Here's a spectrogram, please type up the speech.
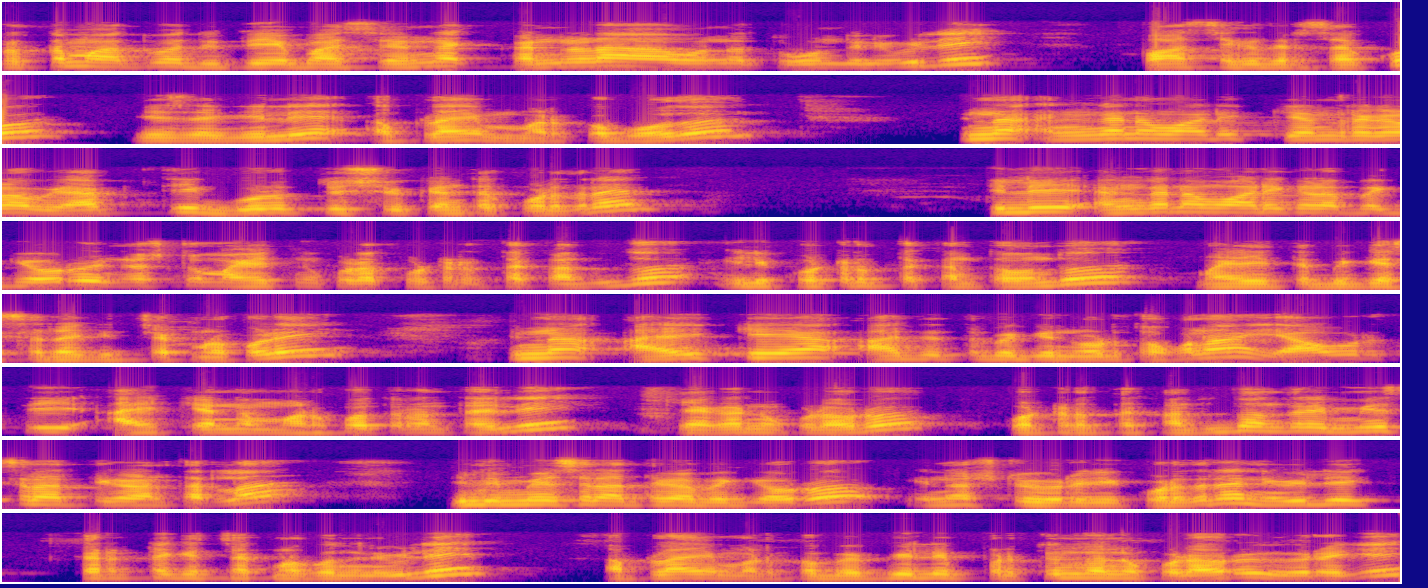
ಪ್ರಥಮ ಅಥವಾ ದ್ವಿತೀಯ ಭಾಷೆಯನ್ನ ಕನ್ನಡವನ್ನು ತಗೊಂಡು ನೀವು ಇಲ್ಲಿ ಪಾಸ್ ಆಗಿದ್ರೆ ಸಾಕು, ಈಸಿಯಾಗಿ ಇಲ್ಲಿ ಅಪ್ಲೈ ಮಾಡ್ಕೋಬಹುದು ಇನ್ನ ಅಂಗನವಾಡಿ ಕೇಂದ್ರಗಳ ವ್ಯಾಪ್ತಿ ಗುರುತಿಸುವಿಕೆ ಅಂತ ಕೊಡಿದ್ರೆ ಇಲ್ಲಿ ಅಂಗನವಾಡಿಗಳ ಬಗ್ಗೆ ಅವರು ಇನ್ನಷ್ಟು ಮಾಹಿತಿ ಕೂಡ ಕೊಟ್ಟಿರ್ತಕ್ಕಂಥದ್ದು. ಇಲ್ಲಿ ಕೊಟ್ಟಿರ್ತಕ್ಕಂಥ ಒಂದು ಮಾಹಿತಿ ಬಗ್ಗೆ ಸರಿಯಾಗಿ ಚೆಕ್ ಮಾಡ್ಕೊಳ್ಳಿ. ಇನ್ನ ಆಯ್ಕೆಯ ಆದ್ಯತೆ ಬಗ್ಗೆ ನೋಡ್ತೋಗೋಣ ಯಾವ ರೀತಿ ಆಯ್ಕೆಯನ್ನ ಮಾಡ್ಕೋತಾರ ಅಂತ ಇಲ್ಲಿ ಕೆಗನ್ನು ಕೂಡ ಅವರು ಕೊಟ್ಟಿರ್ತಕ್ಕಂಥದ್ದು. ಅಂದ್ರೆ ಮೀಸಲಾತಿಗಳು ಅಂತಾರಲ್ಲ, ಇಲ್ಲಿ ಮೀಸಲಾತಿಗಳ ಬಗ್ಗೆ ಅವರು ಇನ್ನಷ್ಟು ಇವರಿಗೆ ಕೊಡಿದ್ರೆ ನೀವು ಇಲ್ಲಿ ಕರೆಕ್ಟ್ ಆಗಿ ಚೆಕ್ ಮಾಡ್ಕೊಂಡು ನೀವು ಇಲ್ಲಿ ಅಪ್ಲೈ ಮಾಡ್ಕೋಬೇಕು. ಇಲ್ಲಿ ಪ್ರತಿಯೊಂದನ್ನು ಕೂಡ ಅವರು ಇವರಿಗೆ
